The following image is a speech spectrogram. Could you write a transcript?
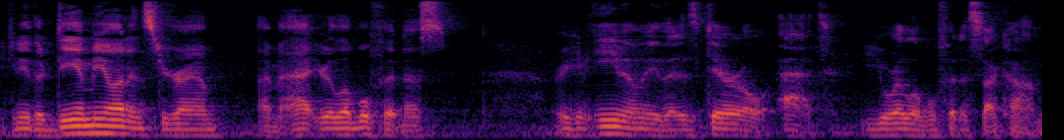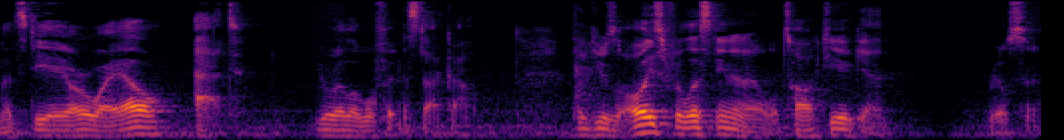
You can either DM me on Instagram, I'm at your level fitness, or you can email me that is Daryl at yourlevelfitness.com. That's D A R Y L at yourlevelfitness.com. Thank you as always for listening, and I will talk to you again real soon.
